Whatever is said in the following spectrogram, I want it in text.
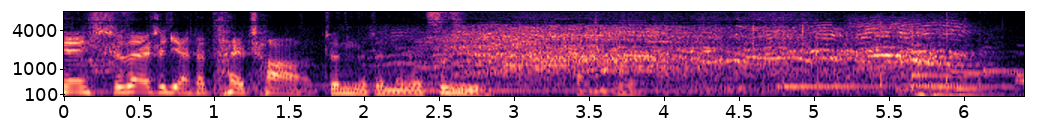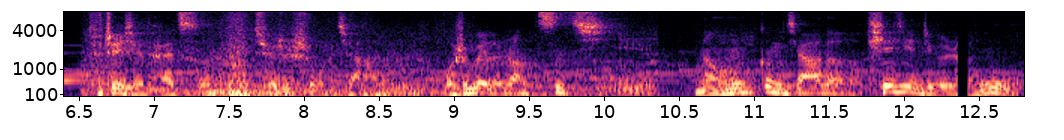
天实在是演的太差了，真的真的，我自己看不就这些台词确实是我加的，我是为了让自己能更加的贴近这个人物，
